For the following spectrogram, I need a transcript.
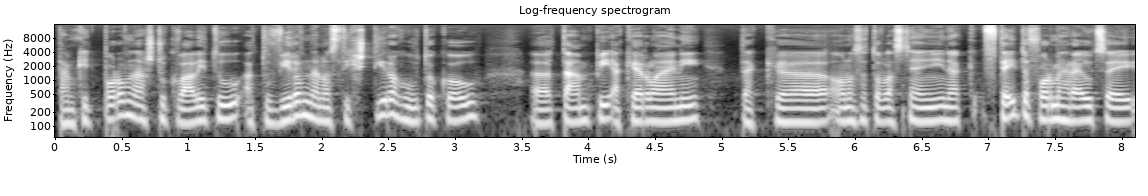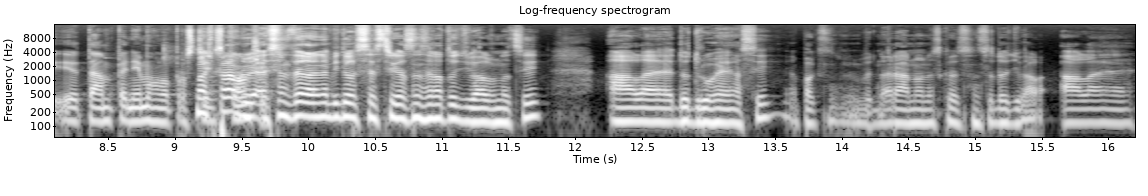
tam keď porovnáš tú kvalitu a tú vyrovnanosť tých štyroch útokov uh, Tampy a Caroliny, tak uh, ono sa to vlastne ani inak v tejto forme hrajúcej eh, Tampe nemohlo proste Máš pravdu, skončiť. jsem teda neviděl sestřih, já jsem se na to díval v noci, ale do druhé asi, a pak ráno dneska jsem se dodíval, ale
